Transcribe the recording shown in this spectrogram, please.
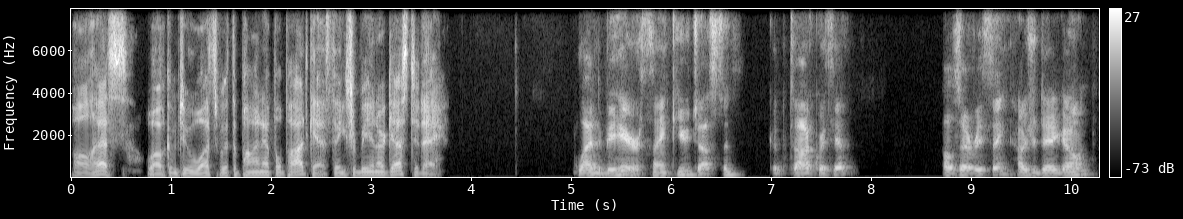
Paul Hess, welcome to What's with the Pineapple podcast. Thanks for being our guest today. Glad to be here. Thank you, Justin. Good to talk with you. How's everything? How's your day going?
